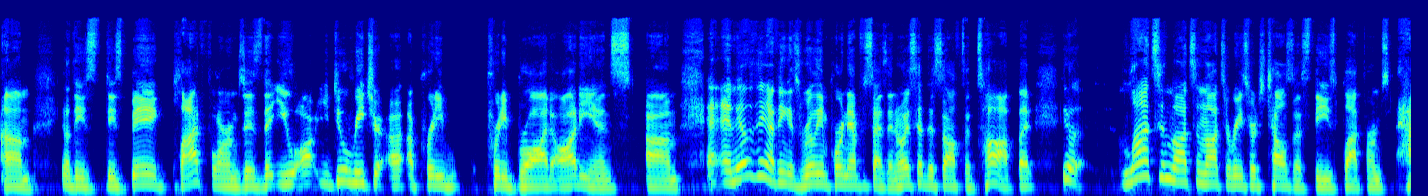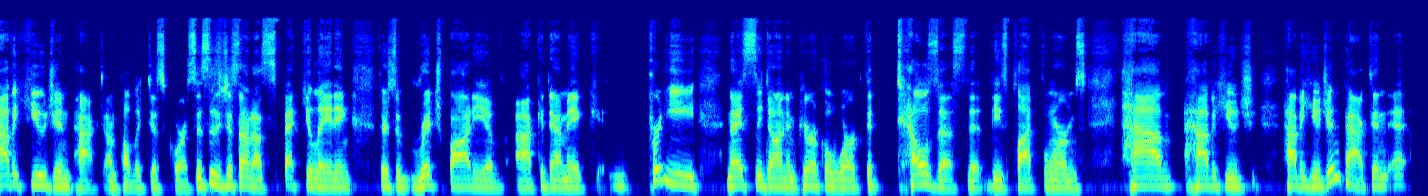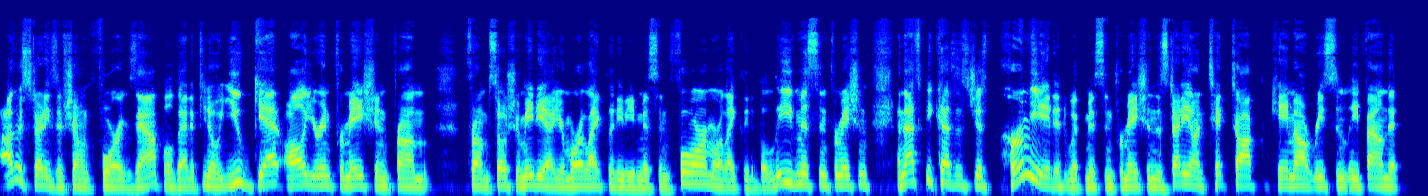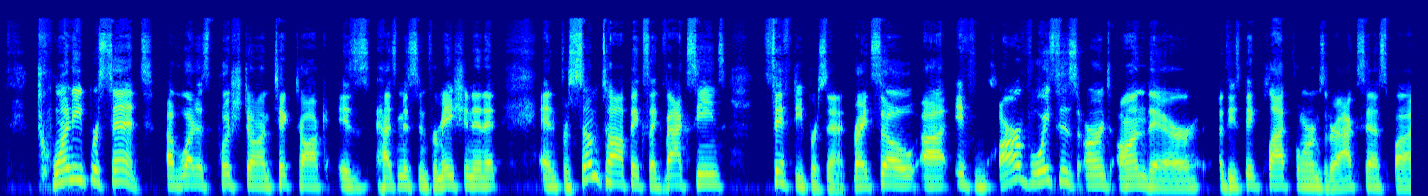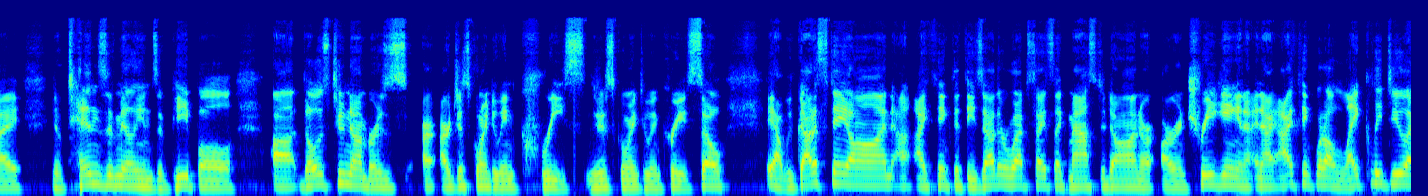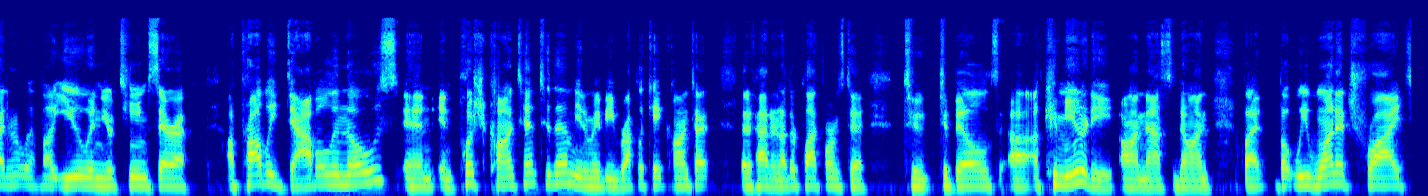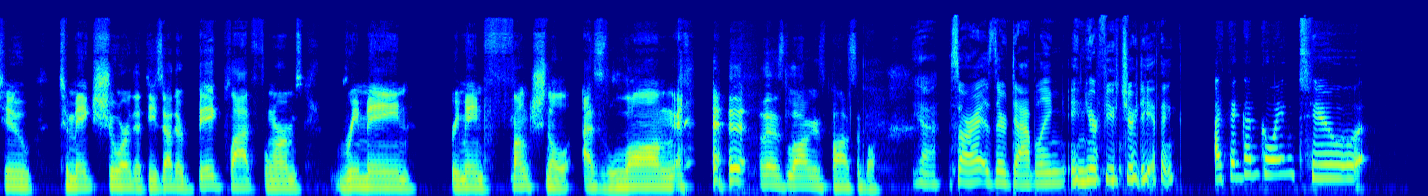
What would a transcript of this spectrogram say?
um, you know these these big platforms is that you are you do reach a, a pretty pretty broad audience. Um, and, and the other thing I think is really important to emphasize. I know I said this off the top, but you know lots and lots and lots of research tells us these platforms have a huge impact on public discourse. This is just not us speculating. There's a rich body of academic pretty nicely done empirical work that tells us that these platforms have have a huge have a huge impact. And uh, other studies have shown for example that if you know you get all your information from from social media you're more likely to be misinformed or likely to believe misinformation. And that's because it's just permeated with misinformation. The study on TikTok came out recently found that 20% of what is pushed on TikTok is has misinformation in it. And for some topics like vaccines 50%, right? So uh, if our voices aren't on there, these big platforms that are accessed by you know tens of millions of people, uh, those two numbers are, are, just going to increase. They're just going to increase. So yeah, we've got to stay on. I, I think that these other websites like Mastodon are, are intriguing. And, and I, I think what I'll likely do, I don't know about you and your team, Sarah, I'll probably dabble in those and and push content to them. You know, maybe replicate content that I've had on other platforms to to to build uh, a community on Mastodon. But but we want to try to to make sure that these other big platforms remain remain functional as long as long as possible. Yeah, Sarah, is there dabbling in your future? Do you think? I think I'm going to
